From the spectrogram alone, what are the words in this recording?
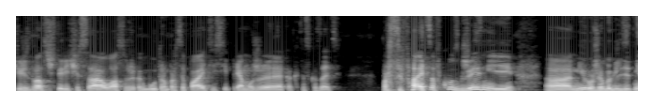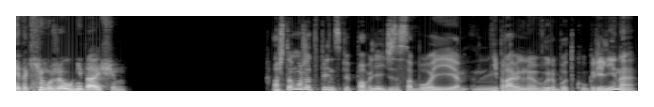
через 24 часа у вас уже как бы утром просыпаетесь и прям уже, как это сказать, просыпается вкус к жизни, и э, мир уже выглядит не таким уже угнетающим. А что может, в принципе, повлечь за собой неправильную выработку грилина,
